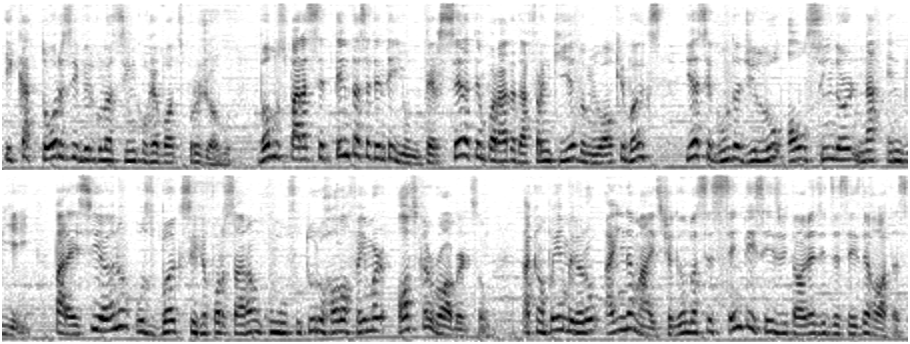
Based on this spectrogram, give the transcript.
e 14,5 rebotes por jogo. Vamos para 70-71, terceira temporada da franquia do Milwaukee Bucks e a segunda de Lou Alcindor na NBA. Para esse ano, os Bucks se reforçaram com o futuro Hall of Famer Oscar Robertson, a campanha melhorou ainda mais, chegando a 66 vitórias e 16 derrotas,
